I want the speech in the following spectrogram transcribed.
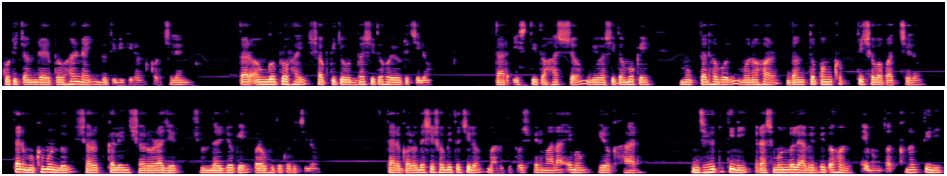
কোটি চন্দ্রের প্রভার ন্যায় দ্যুতি বিকিরণ করছিলেন। তার অঙ্গপ্রভায় সব কিছু উদ্ভাসিত হয়ে উঠেছিল। তার স্থিত হাস্য বিভাসিত মুখে মুক্তাধবল মনোহর দন্তপঙ্খক্তি শোভা পাচ্ছিল। তার মুখমণ্ডল শরৎকালীন স্বররাজের সৌন্দর্যকে প্রভূত করেছিল। তার গলদেশে শোভিত ছিল মালতী পুষ্পের মালা এবং হীরক হার। যেহেতু তিনি রাসমণ্ডলে আবির্ভূত হন এবং তৎক্ষণাৎ তিনি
